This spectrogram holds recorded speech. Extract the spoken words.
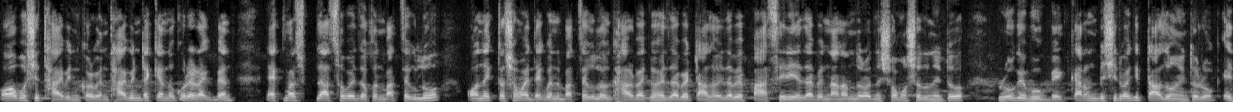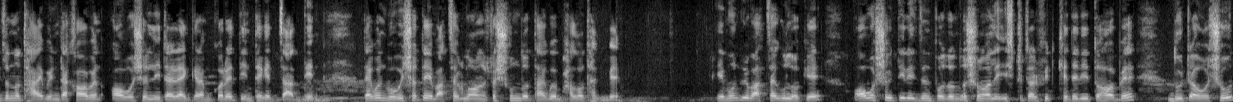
অবশ্যই থাইবিন করবেন। থাইবিনটা কেন করে রাখবেন? এক মাস প্লাস হবে যখন বাচ্চাগুলো অনেকটা সময় দেখবেন বাচ্চাগুলো ঘাড় ব্যাকে হয়ে যাবে, টাল হয়ে যাবে, পা ছিঁড়িয়ে যাবে, নানান ধরনের সমস্যাজনিত রোগে ভুগবে। কারণ বেশিরভাগই টালজনিত রোগ। এই জন্য থাইবিনটা খাওয়াবেন অবশ্যই লিটার এক গ্রাম করে তিন থেকে চার দিন। দেখবেন ভবিষ্যতে এই বাচ্চাগুলো অনেকটা সুন্দর থাকবে, ভালো থাকবে। এমনকি বাচ্চাগুলোকে অবশ্যই তিরিশ দিন পর্যন্ত সোনালি স্টেটার ফিট খেতে দিতে হবে। দুটা ওষুধ,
